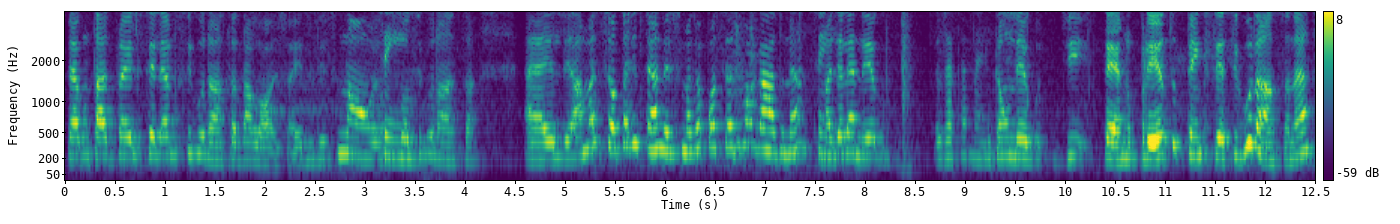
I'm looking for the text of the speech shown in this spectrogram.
perguntado para ele se ele era o segurança da loja. Ele disse, não, eu sim. não sou segurança. Aí ele, ah, mas o senhor está de terno. Ele disse, mas eu posso ser advogado, né? Sim. Mas ele é negro. Exatamente. Então, o negro de terno preto tem que ser segurança, né?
